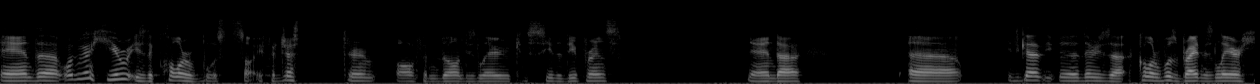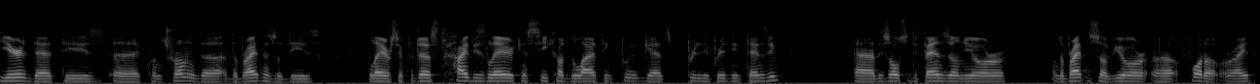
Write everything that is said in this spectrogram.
And uh, what we got here is the color boost. So if I just turn off and on this layer you can see the difference. And uh, uh, it got uh, there is a color boost brightness layer here that is uh, controlling the the brightness of these layers. If you just hide this layer you can see how the lighting gets pretty pretty intensive uh, this also depends on your on the brightness of your uh, photo right?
